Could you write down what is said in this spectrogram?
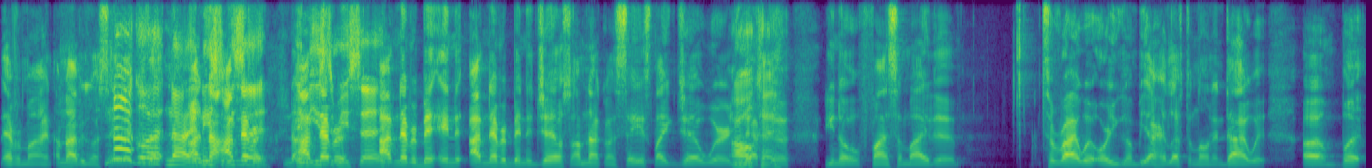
Never mind. I'm not even gonna say No, that. 'cause go I- ahead. No, it I- needs to be I've never. No, It I've needs to never, be said. I've never been in. I've never been to jail, so I'm not gonna say it's like jail where you Oh, have okay. to, you know, find somebody to to ride with, or you're gonna be out here left alone and die with. Um, but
